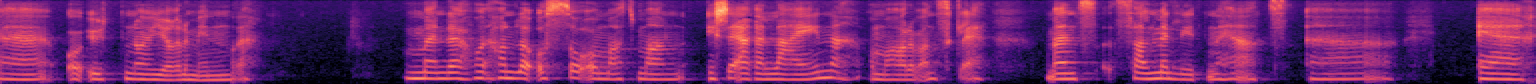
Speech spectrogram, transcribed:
Eh, og uten å gjøre det mindre. Men det handler også om at man ikke er aleine om å ha det vanskelig. Mens selvmedlidenhet eh, er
